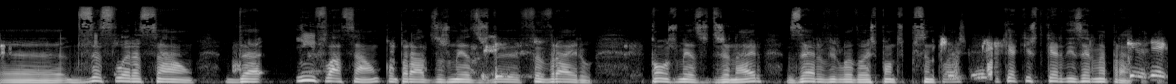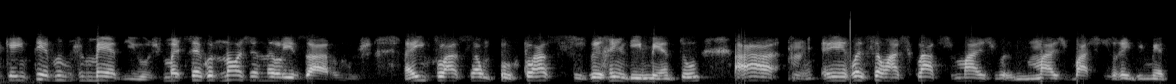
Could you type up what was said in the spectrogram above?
uh, desaceleração da inflação comparados os meses de fevereiro com os meses de janeiro, 0,2 pontos percentuais. O que é que isto quer dizer na prática? Quer dizer que em termos médios, mas se nós analisarmos a inflação por classes de rendimento, há, em relação às classes mais, mais baixas de rendimento,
